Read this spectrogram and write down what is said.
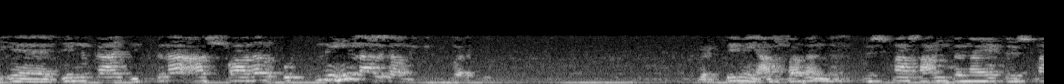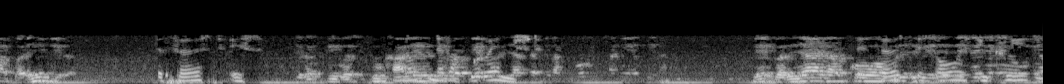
ए, जिनका जितना आस्वादन उतनी ही लालसा उनकी बढ़ती है। व्यक्ति में आस्वादन कृष्णा शांत नए कृष्णा बढ़े मेरा The thirst is जगत की वस्तु खाने Not- से never पेट भर quenched. And thus is always increasing.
